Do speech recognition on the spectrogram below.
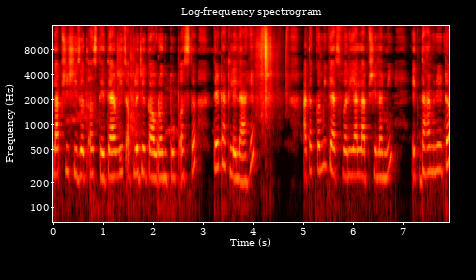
लापशी शिजत असते त्यावेळीच आपलं जे गावरान तूप असतं ते टाकलेलं आहे. आता कमी गॅसवर या लापशीला मी एक दहा मिनिटं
